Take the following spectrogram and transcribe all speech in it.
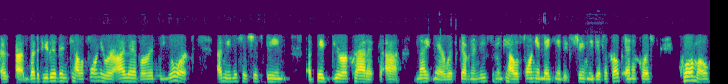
Uh, uh, but if you live in California, where I live, or in New York, I mean, this has just been a big bureaucratic uh, nightmare with Governor Newsom in California, making it extremely difficult, and of course Cuomo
